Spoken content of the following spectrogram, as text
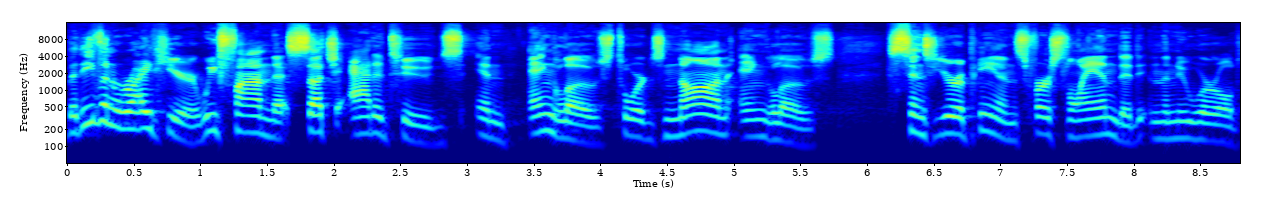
But even right here, we find that such attitudes in Anglos towards non Anglos since Europeans first landed in the New World.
